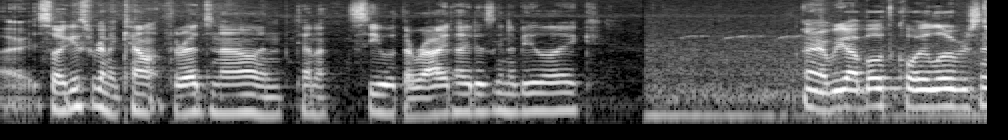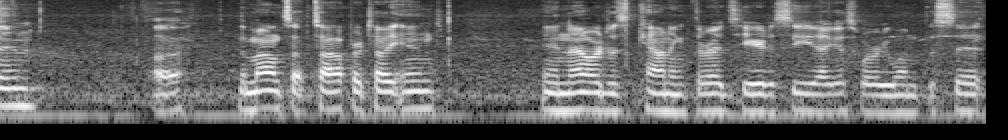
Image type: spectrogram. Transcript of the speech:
Alright, so I guess we're gonna count threads now and kind of see what the ride height is gonna be like. Alright, we got both coilovers in. Uh, the mounts up top are tightened. And now we're just counting threads here to see, I guess, where we want it to sit.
